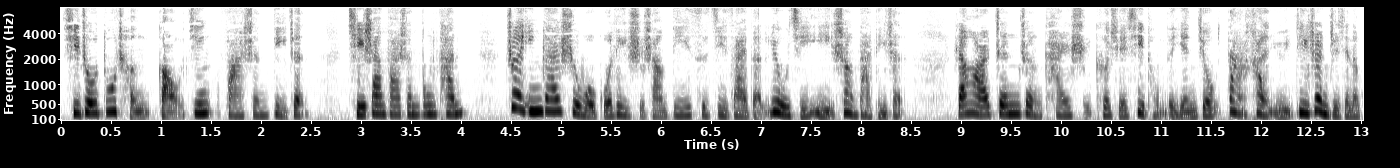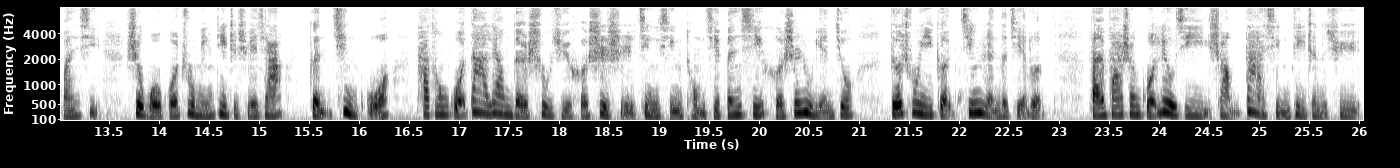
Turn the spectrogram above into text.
西周都城镐京发生地震，岐山发生崩塌，这应该是我国历史上第一次记载的六级以上大地震。然而，真正开始科学系统的研究大旱与地震之间的关系，是我国著名地质学家耿庆国。他通过大量的数据和事实进行统计分析和深入研究，得出一个惊人的结论：凡发生过六级以上大型地震的区域，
